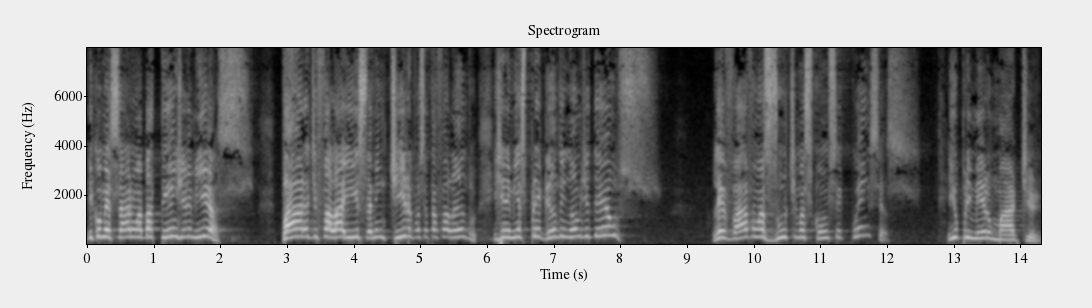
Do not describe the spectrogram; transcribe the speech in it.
e começaram a bater em Jeremias. Para de falar isso, é mentira que você está falando. E Jeremias pregando em nome de Deus. Levavam as últimas consequências. E o primeiro mártir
